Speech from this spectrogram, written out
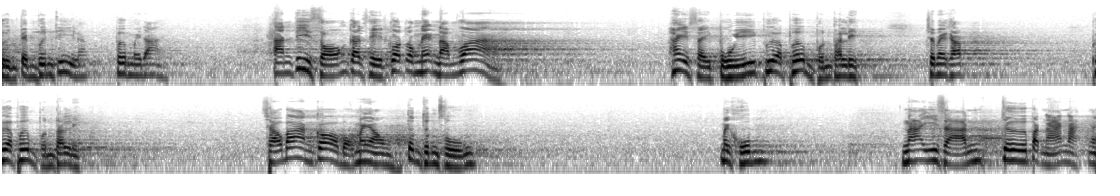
อื่นเต็มพื้นที่แล้ว เพิ่มไม่ได้ อันที่สองเกษตรก็ต้องแนะนำว่า ให้ใส่ปุ๋ยเพื่อเพิ่มผลผลิต ใช่ไหมครับ เพื่อเพิ่มผลผลิต ชาวบ้านก็บอกไม่เอาต้นทุนสูง ไม่คุ้ม นาอีสานเจอปัญหาหนักไง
